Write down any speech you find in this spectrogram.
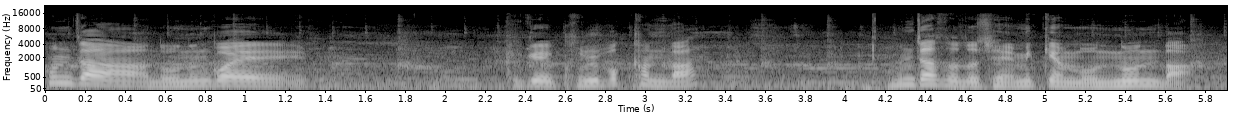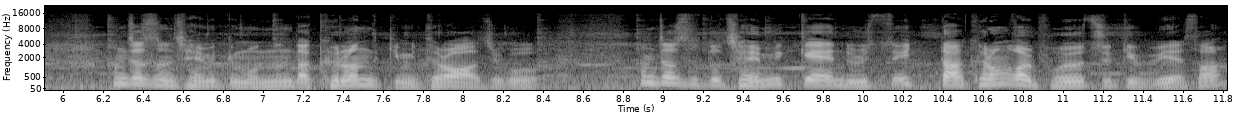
혼자 노는 거에 그게 굴복한다? 혼자서도 재밌게 못 논다. 혼자서는 재밌게 못 논다 그런 느낌이 들어가지고 혼자서도 재밌게 놀 수 있다 그런 걸 보여주기 위해서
